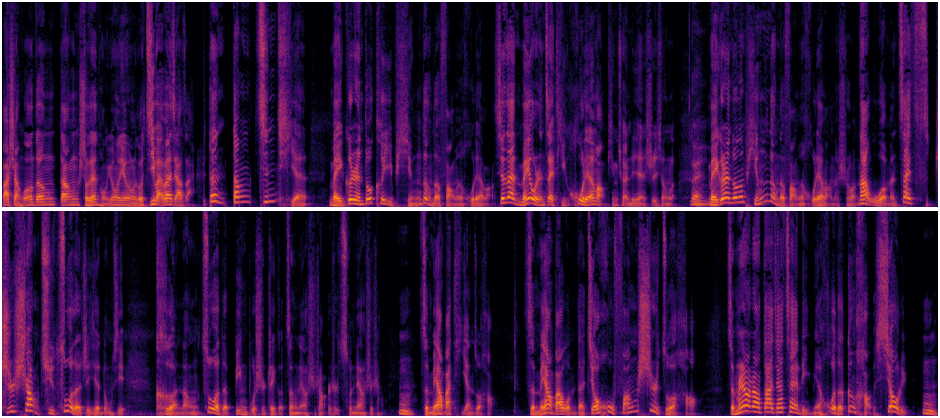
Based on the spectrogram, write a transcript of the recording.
把闪光灯当手电筒用的应用都几百万下载。但当今天每个人都可以平等的访问互联网，现在没有人再提互联网平权这件事情了。对嗯每个人都能平等的访问互联网的时候，那我们在此之上去做的这些东西，可能做的并不是这个增量市场，而是存量市场。嗯怎么样把体验做好？怎么样把我们的交互方式做好？怎么样让大家在里面获得更好的效率？嗯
